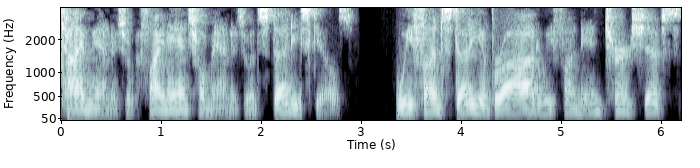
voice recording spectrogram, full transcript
time management, financial management, study skills. We fund study abroad, we fund internships,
